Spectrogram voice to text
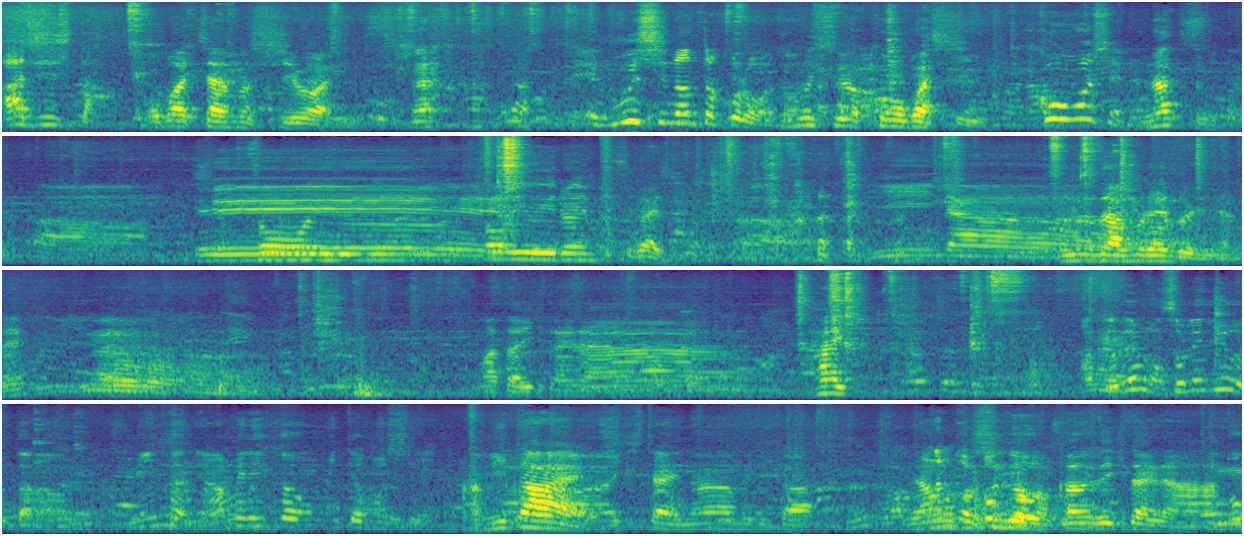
味した。おばちゃんの塩味です。え虫のところはどう？虫は香ばしい。香ばしいのナッツみたいあそういうそういう色鉛筆会社。いいなユー。ザーフレンドリーだね。なるほど。うん。また行きたいなはい。あとでもそれで言うたらみんなにアメリカを見てほしい。あ見たい。行きたいなアメリカ。山本修行の金で行きたいな。僕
